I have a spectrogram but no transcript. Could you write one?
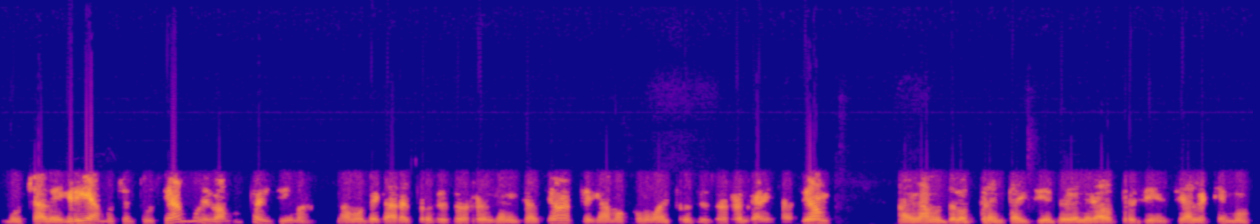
mucha alegría, mucho entusiasmo y vamos para encima. Vamos de cara al proceso de reorganización, explicamos cómo va el proceso de reorganización, hablamos de los 37 delegados presidenciales que hemos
